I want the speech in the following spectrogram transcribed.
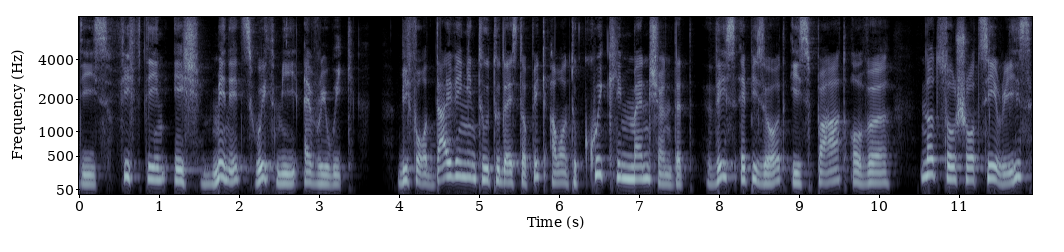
these 15 ish minutes with me every week. Before diving into today's topic, I want to quickly mention that this episode is part of a not so short series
